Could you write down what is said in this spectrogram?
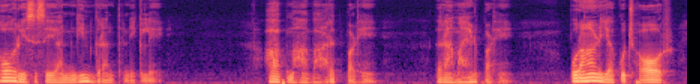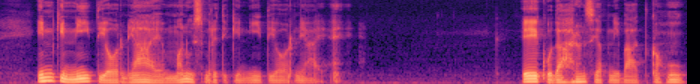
और इससे अनगिन ग्रंथ निकले? आप महाभारत पढ़ें, रामायण पढ़ें, पुराण या कुछ और, इनकी नीति और न्याय, मनुस्मृति की नीति और न्याय हैं। एक उदाहरण से अपनी बात कहूँ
